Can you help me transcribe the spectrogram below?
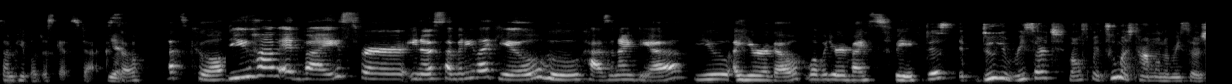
some people just get stuck. Yeah. So that's cool. Do you have advice for, you know, somebody like you who has an idea you a year ago? What would your advice be? Just do your research. Don't spend too much time on the research,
